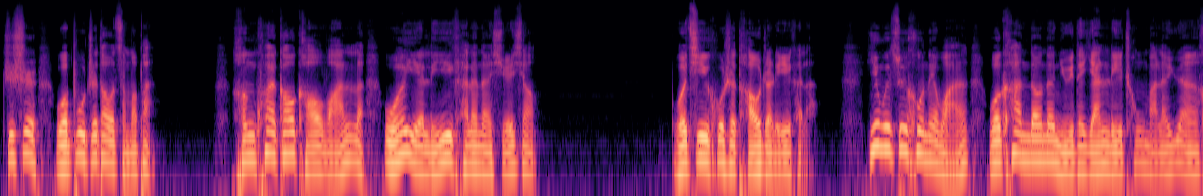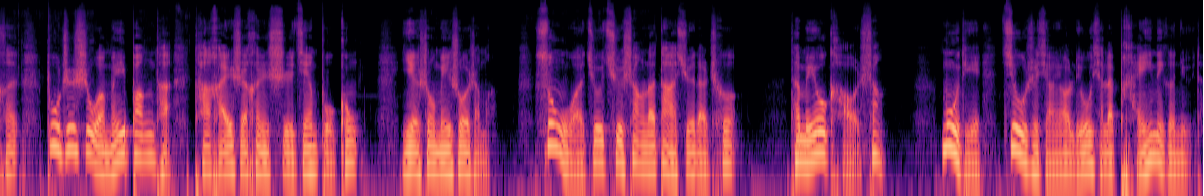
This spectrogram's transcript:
只是我不知道怎么办。很快高考完了，我也离开了那学校。我几乎是逃着离开了。因为最后那晚，我看到那女的眼里充满了怨恨，不知是我没帮她，她还是恨世间不公。野兽没说什么，送我就去上了大学的车。他没有考上，目的就是想要留下来陪那个女的，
